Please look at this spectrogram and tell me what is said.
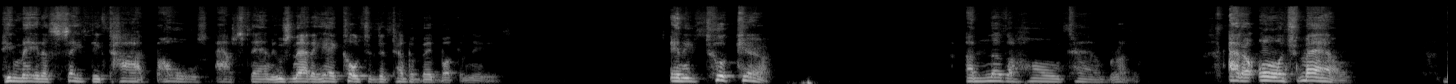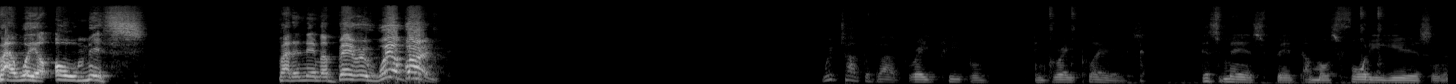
He made a safety, Todd Bowles, outstanding, who's now the head coach of the Tampa Bay Buccaneers. And he took care of another hometown brother out of Orange Mound by way of Ole Miss by the name of Barry Wilburn. We talk about great people and great players. This man spent almost 40 years in the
